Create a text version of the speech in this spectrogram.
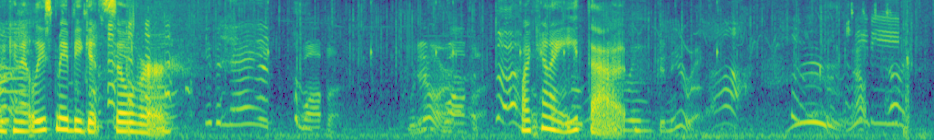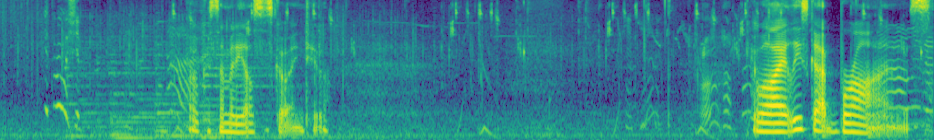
We can at least maybe get silver. Why can't I eat that? Oh, because somebody else is going to. Okay, well, I at least got bronze.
